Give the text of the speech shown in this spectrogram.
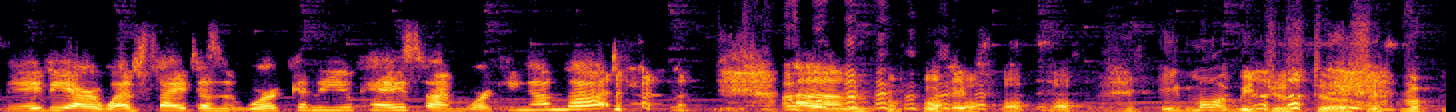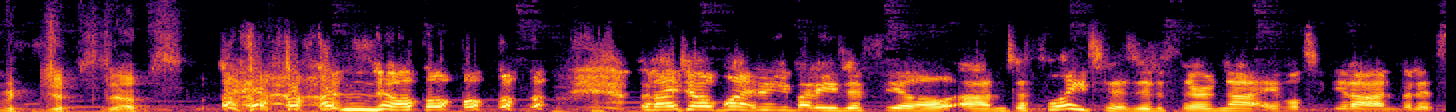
maybe our website doesn't work in the UK, so I'm working on that. um, it might be just us. It might be just us. no, but I don't want anybody to feel um, deflated if they're not able to get on. But it's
